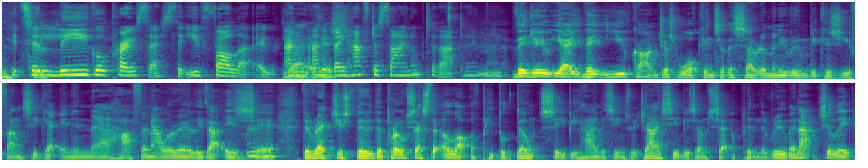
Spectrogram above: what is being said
it's a legal process that you follow, and, and they have to sign up to that, don't they? They do, yeah. They you can't just walk into the ceremony room because you fancy getting in there half an hour early. That is, uh, the register the, the process that a lot of people don't see behind the scenes, which I see because I'm set up in the room, and actually.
